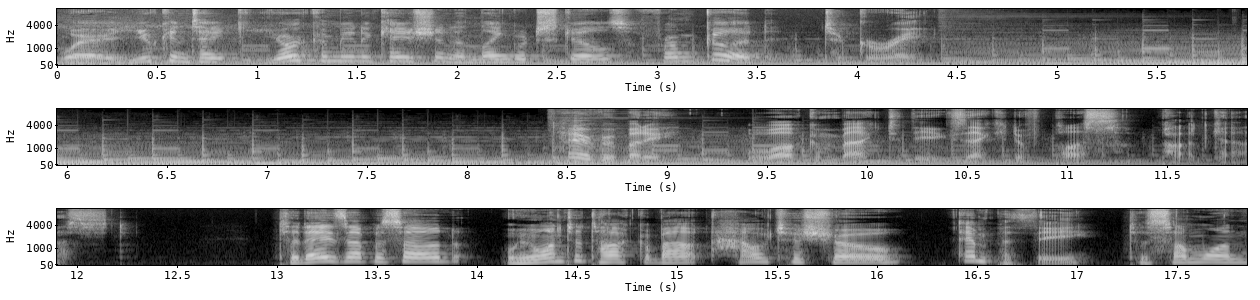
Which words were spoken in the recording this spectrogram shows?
where you can take your communication and language skills from good to great. Hey, everybody. Welcome back to the Executive Plus podcast. Today's episode, we want to talk about how to show empathy to someone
